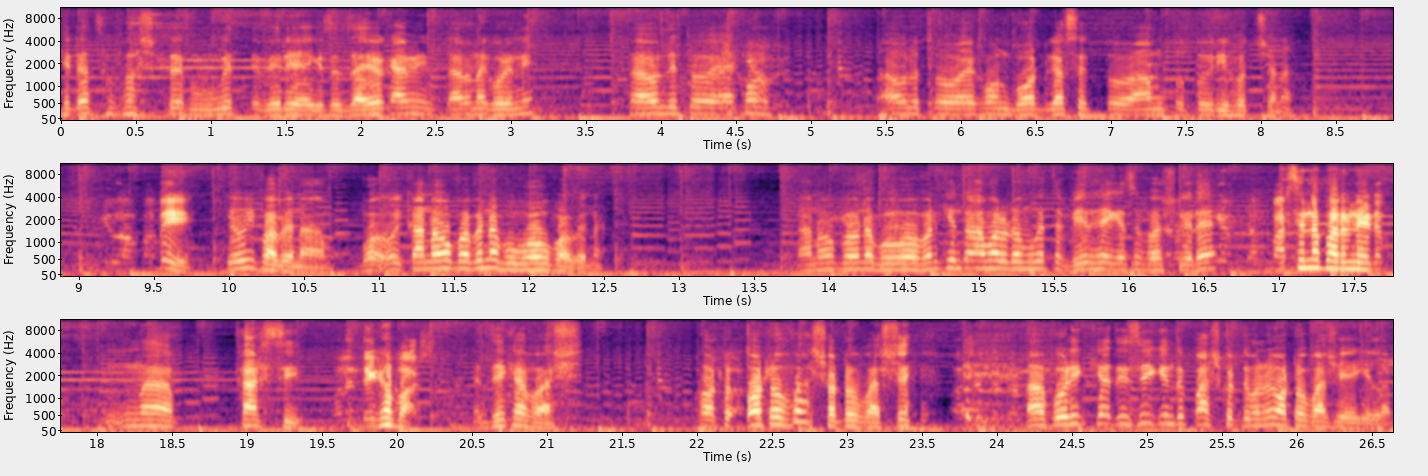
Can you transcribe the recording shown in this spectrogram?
এটা তো আসলে মুখেতে বের হয়ে গেছে। যাই হোক আমি ধারণা করিনি। তাহলে তো এখন তাহলে তো এখন বট গাছের তো আম তো তৈরি হচ্ছে না। কেউ আম পাবে? কেউই পাবে না ব- ওই কানাও পাবে না বোবাও পাবে না। কানাও পাবে না বোবা পাবে না। কিন্তু আমার ওটা মুখে বের হয়ে গেছে ফার্স্ট করে। পারছে না পারে না এটা? না পারছি। দেখা পাস। দেখা পাস। Auto auto pass auto pass. পরীক্ষা দিছি কিন্তু পাস করতে পারি অটো পাস হয়ে গেলাম।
